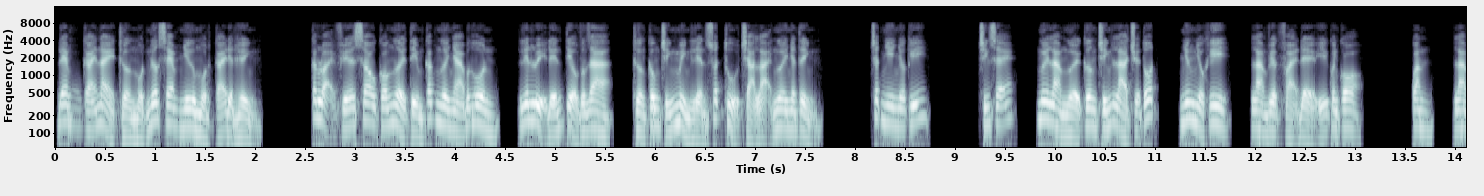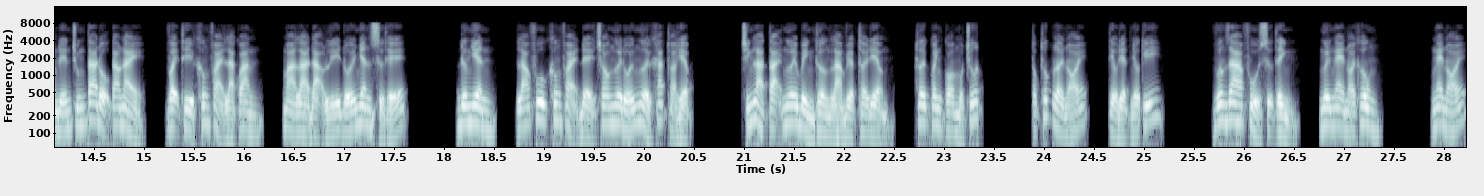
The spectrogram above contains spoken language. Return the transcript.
đem cái này thường một nước xem như một cái điển hình các loại phía sau có người tìm các ngươi nhà bức hôn, liên lụy đến tiểu vương gia, thường công chính mình liền xuất thủ trả lại ngươi nhân tình. Chất nhi nhớ kỹ. Chính sẽ, ngươi làm người cương chính là chuyện tốt, nhưng nhiều khi, làm việc phải để ý quanh co. Quan, làm đến chúng ta độ cao này, vậy thì không phải là quan, mà là đạo lý đối nhân xử thế. Đương nhiên, lão phu không phải để cho ngươi đối người khác thỏa hiệp. Chính là tại ngươi bình thường làm việc thời điểm, hơi quanh co một chút. Tộc thúc lời nói, tiểu điệt nhớ kỹ. Vương gia phủ sự tình, ngươi nghe nói không? Nghe nói,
